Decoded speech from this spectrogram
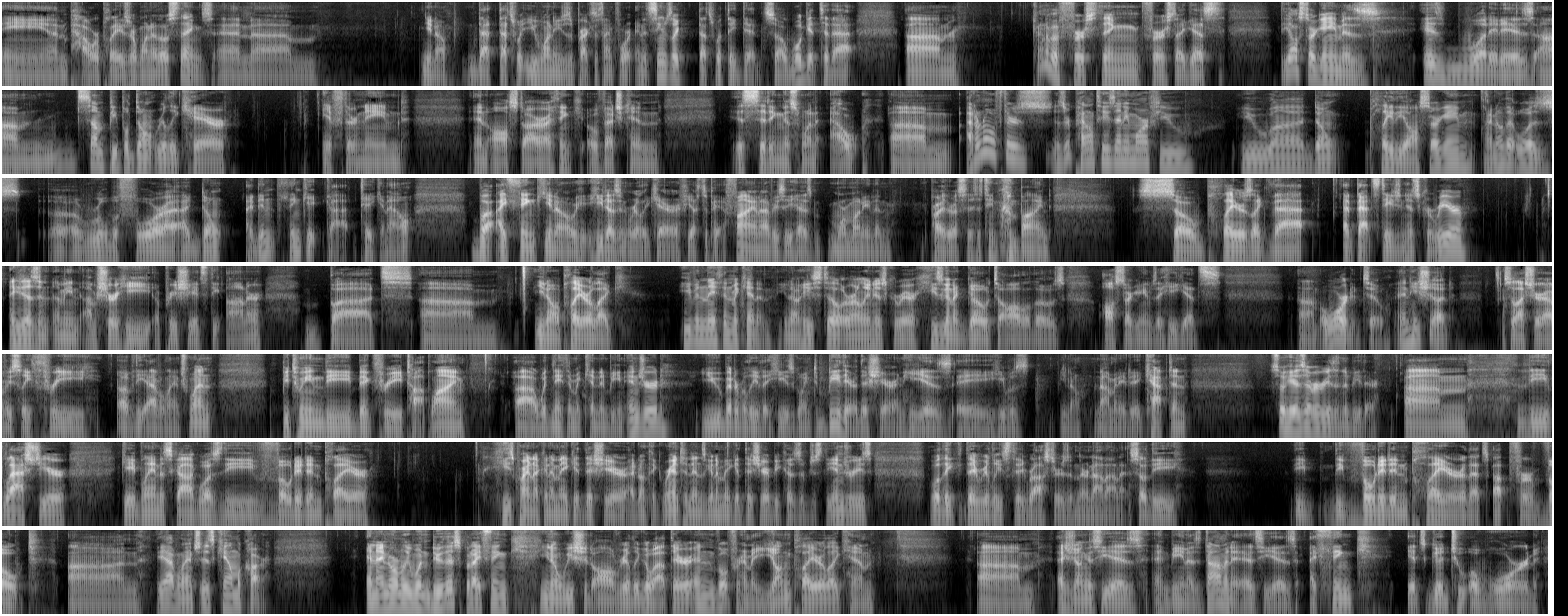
and power plays are one of those things. And um, you know that that's what you want to use the practice time for, and it seems like that's what they did. So we'll get to that. Um, kind of a first thing first, I guess. The All Star Game is is what it is. Um, some people don't really care if they're named an All Star. I think Ovechkin is sitting this one out. Um, I don't know if there's is there penalties anymore if you you uh, don't play the All Star game. I know that was a, a rule before. I, I don't. I didn't think it got taken out, but I think you know he, he doesn't really care if he has to pay a fine. Obviously, he has more money than probably the rest of his team combined. So players like that at that stage in his career, he doesn't. I mean, I'm sure he appreciates the honor, but um, you know, a player like even Nathan MacKinnon, you know, he's still early in his career. He's going to go to all of those All Star games that he gets um, awarded to, and he should. So last year, obviously, three of the Avalanche went between the big three top line, uh, with Nathan MacKinnon being injured you better believe that he is going to be there this year, and he is a he was you know nominated a captain, so he has every reason to be there. Um, the last year, Gabe Landeskog was the voted in player. He's probably not going to make it this year. I don't think Rantanen's going to make it this year because of just the injuries. Well, they they released the rosters and they're not on it. So the the the voted in player that's up for vote on the Avalanche is Cale Makar and I normally wouldn't do this, but I think you know we should all really go out there and vote for him. A young player like him, um, as young as he is, and being as dominant as he is, I think it's good to award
